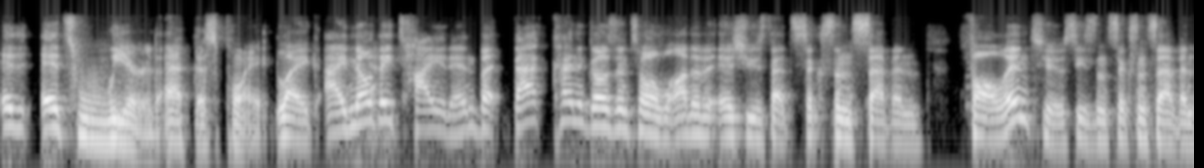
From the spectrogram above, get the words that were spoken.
it, it's weird at this point. Like I know Yeah. they tie it in, but that kind of goes into a lot of the issues that six and seven fall into season six and seven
